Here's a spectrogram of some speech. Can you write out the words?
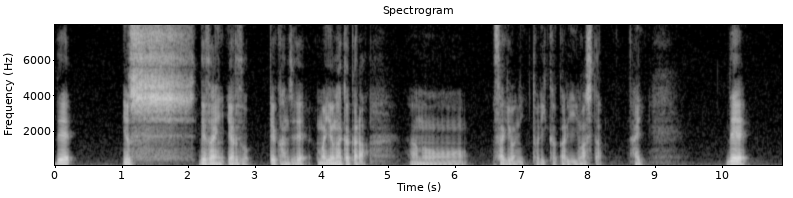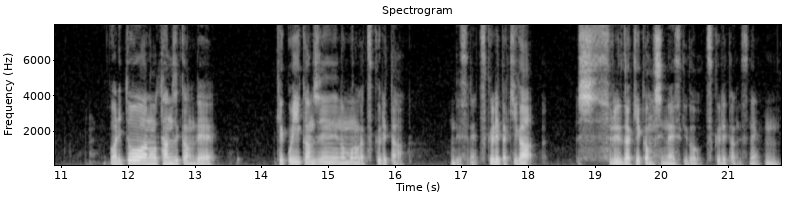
でよしデザインやるぞっていう感じで、まあ、夜中からあのー、作業に取り掛かりました。はい、で割とあの短時間で結構いい感じのものが作れたんですね作れた気がするだけかもしれないですけど作れたんですね。うん、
